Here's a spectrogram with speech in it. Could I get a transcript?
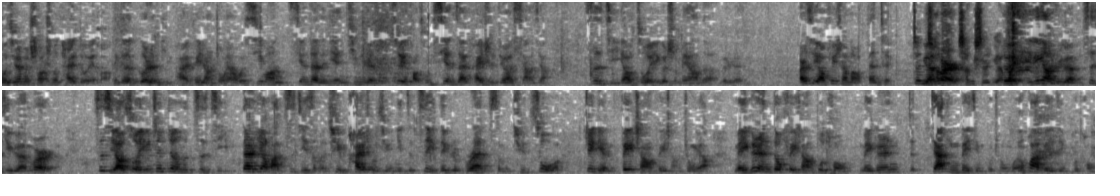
我觉得马少说太对了，那个个人品牌非常重要。我希望现在的年轻人最好从现在开始就要想想。自己要做一个什么样的人，而且要非常的 authentic，原味儿、诚实、原味，一定要是原自己原味儿的。自己要做一个真正的自己，但是要把自己怎么去拍出去，你的自己的一个 brand 怎么去做，这点非常非常重要。每个人都非常不同，每个人家庭背景不同，文化背景不同，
